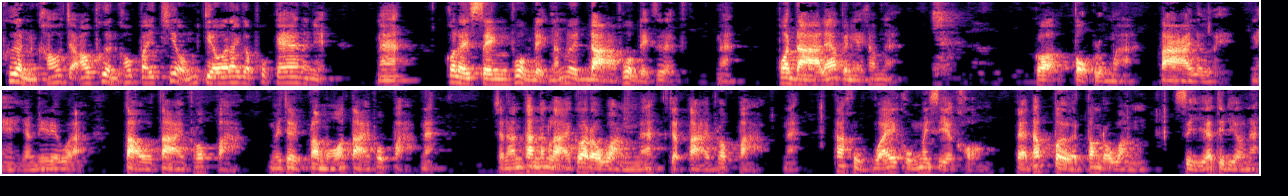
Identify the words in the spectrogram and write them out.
เพื่อนเขาจะเอาเพื่อนเขาไปเที่ยวมันเกี่ยวอะไรกับพวกแกนะเนี่ยนะก็เลยเซ็งพวกเด็กนั้นเลยด่าพวกเด็กเลยนะพอด่าแล้วเป็นไงครับเนี่ย ก็ตกลงมา ตายเลยนี่อย่างนี้เรียกว่า เต่าตายเพราะปาก ไม่ใช่ปลาหมอตายเพราะปากนะฉะนั้นท่านทั้งหลายก็ระวังนะ จะตายเพราะปากนะถ้าหุบไว้คงไม่เสียของ แต่ถ้าเปิดต้องระวังเสียทีเดียวนะ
